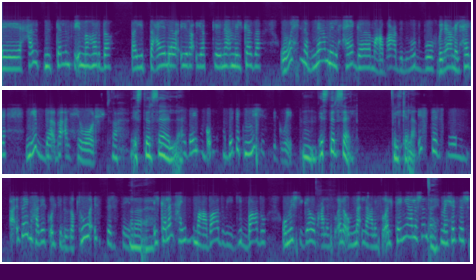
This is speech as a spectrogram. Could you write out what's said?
آه حابب نتكلم في إيه النهارده؟ طيب تعالى إيه رأيك؟ نعمل كذا. وإحنا بنعمل حاجة مع بعض بنطبخ بنعمل حاجة نبدأ بقى الحوار. صح استرسال. زي ما بقول لحضرتك مش استجواب. استرسال. في الكلام. استرسال. زي ما حضرتك قلتي بالظبط هو استرسال. رائع. الكلام هيجي مع بعض ويجيب بعضه ومش يجاوب على سؤال أو نقل على سؤال تاني علشان طيب. بس ما يحسش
